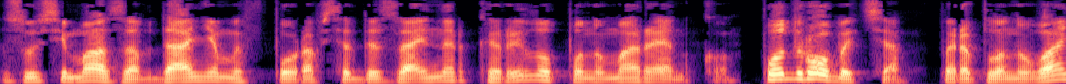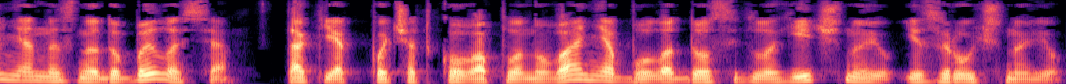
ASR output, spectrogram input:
З усіма завданнями впорався дизайнер Кирило Пономаренко. Подробиця перепланування не знадобилося, так як початкове планування було досить логічною і зручною.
